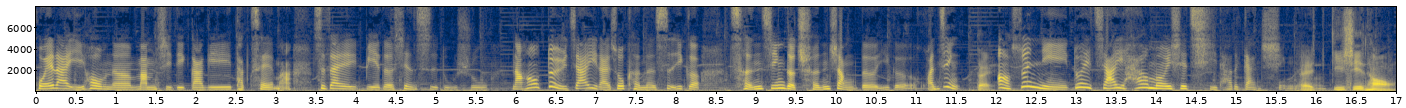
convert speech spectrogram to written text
回来以后呢，嘛毋是伫家己读册嘛，是在别的县市读书。然后对于嘉义来说，可能是一个曾经的成长的一个环境。对哦，所以你对嘉义还有没有一些其他的感情呢？诶，其实吼，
